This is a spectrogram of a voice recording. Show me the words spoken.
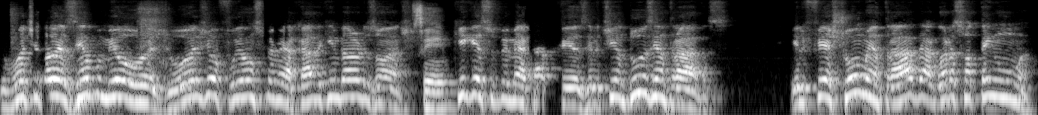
Eu vou te dar um exemplo meu hoje. Hoje eu fui a um supermercado aqui em Belo Horizonte. Sim. O que, que esse supermercado fez? Ele tinha duas entradas. Ele fechou uma entrada, agora só tem uma.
